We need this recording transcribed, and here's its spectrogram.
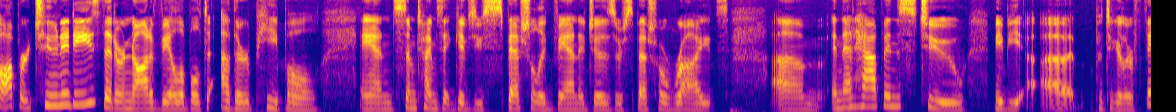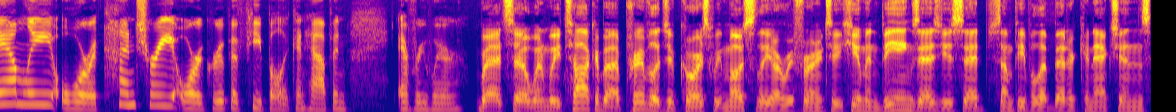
opportunities that are not available to other people. And sometimes it gives you special advantages or special rights. Um, and that happens to maybe a particular family or a country or a group of people. It can happen everywhere. Right. So when we talk about privilege, of course, we mostly are referring to human beings. As you said, some people have better connections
